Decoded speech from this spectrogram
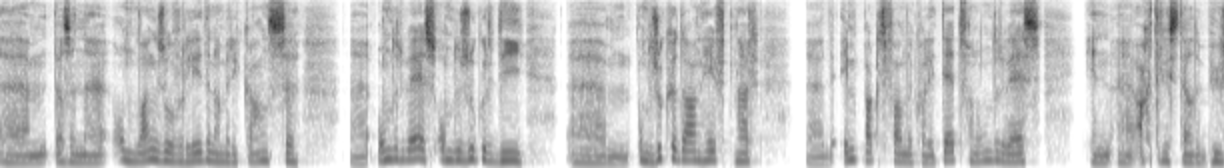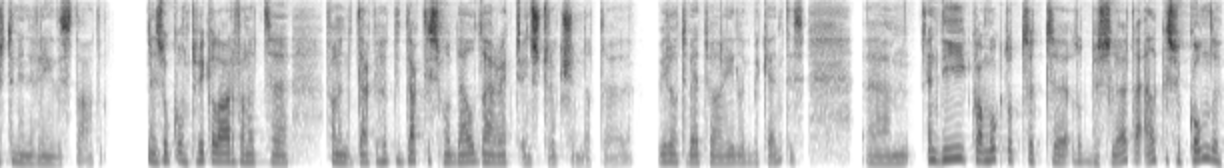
Um, dat is een onlangs overleden Amerikaanse onderwijsonderzoeker die um, onderzoek gedaan heeft naar uh, de impact van de kwaliteit van onderwijs in uh, achtergestelde buurten in de Verenigde Staten. Hij is ook ontwikkelaar van het, uh, van een het didactisch model Direct Instruction, dat wereldwijd wel redelijk bekend is. Um, en die kwam ook tot het, tot besluit dat elke seconde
